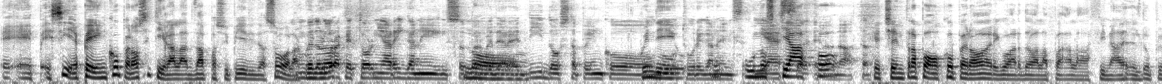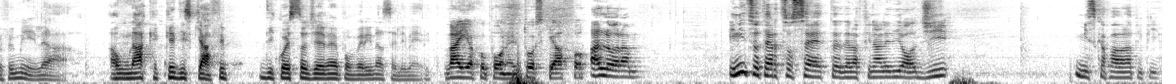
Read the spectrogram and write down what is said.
e, e- e sì è penco però si tira la zappa sui piedi da sola Non quindi vedo l'ora che torni a Riga Nails No. per vedere Dido, Stapenko, quindi go to Riga Nails. uno Yes, schiaffo che c'entra poco però riguardo alla, alla finale del doppio femminile a, a un hack che di schiaffi di questo genere poverina se li merita Vai Jacopone, il tuo schiaffo. Allora, inizio terzo set della finale di oggi, mi scappava la pipì.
